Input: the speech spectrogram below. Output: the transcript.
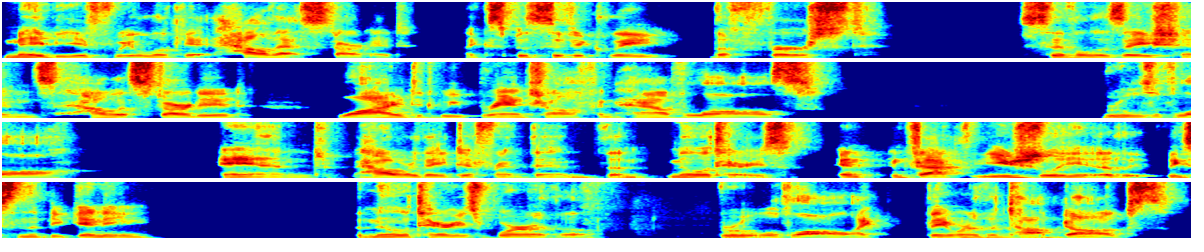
maybe if we look at how that started, like specifically the first civilizations, how it started, why did we branch off and have laws, rules of law, and how are they different than the militaries? And in fact, usually, at least in the beginning, the militaries were the rule of law, like they were the top mm-hmm. dogs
